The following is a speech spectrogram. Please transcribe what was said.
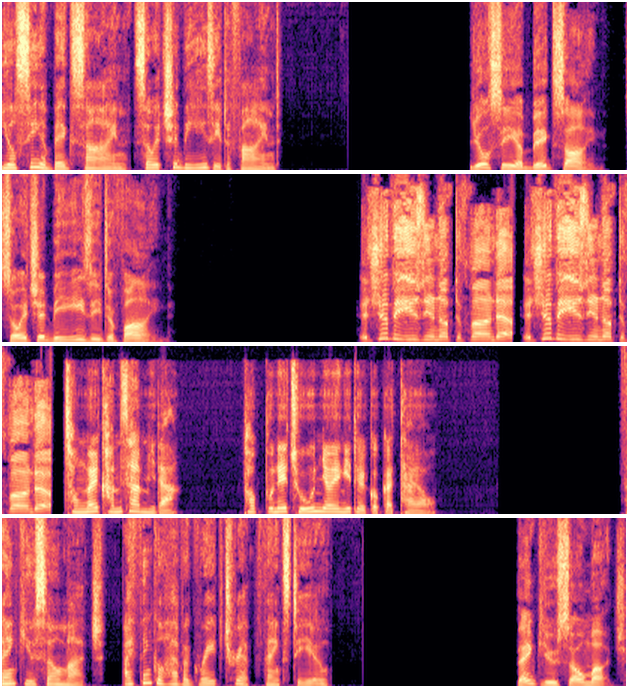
You'll see a big sign, so it should be easy to find. You'll see a big sign, so it should be easy to find. It should be easy enough to find out. It should be easy enough to find out. 정말 감사합니다. 덕분에 좋은 여행이 될 것 같아요. Thank you so much. I think I'll have a great trip thanks to you. Thank you so much.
